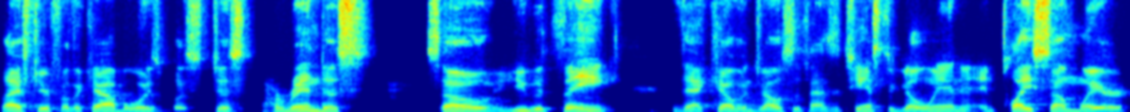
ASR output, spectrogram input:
last year for the Cowboys was just horrendous. So you would think that Kelvin Joseph has a chance to go in and play somewhere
